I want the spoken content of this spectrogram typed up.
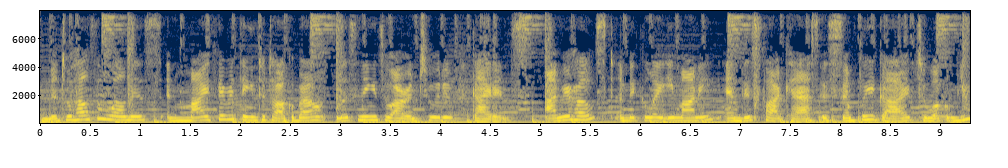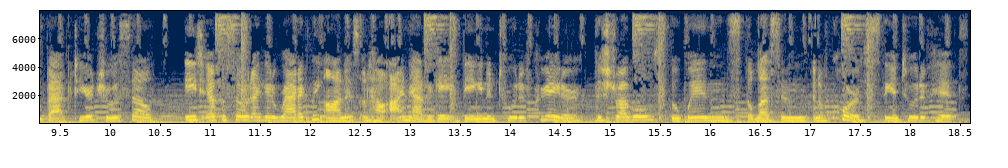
mental health and wellness, and my favorite thing to talk about, listening to our intuitive guidance. I'm your host, Amikale Imani, and this podcast is simply a guide to welcome you back to your truest self. Each episode, I get radically honest on how I navigate being an intuitive creator, the struggles, the wins, the lessons, and of course, the intuitive hits.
